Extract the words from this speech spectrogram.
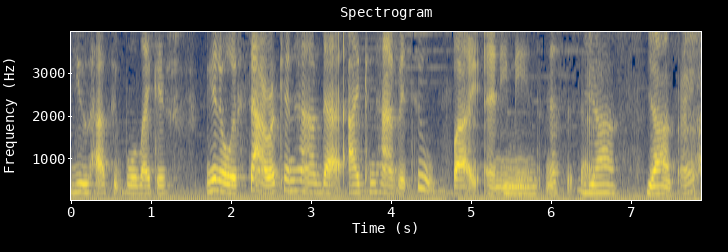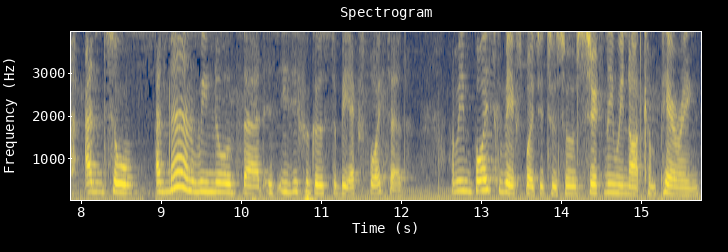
you have people like if you know, if Sarah can have that, I can have it too by any mm. means necessary. Yes, yes. Right. And so, and then we know that it's easy for girls to be exploited. I mean, boys can be exploited too, so certainly we're not comparing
